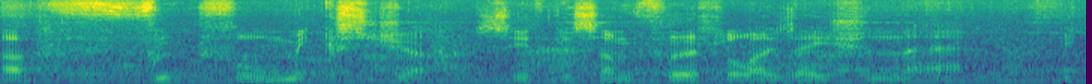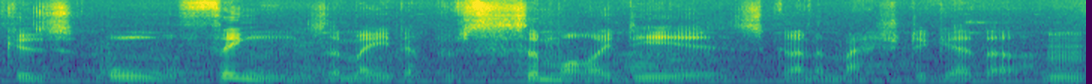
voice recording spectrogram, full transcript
a fruitful mixture. See if there's some fertilization there, because all things are made up of some ideas kind of mashed together. Mm.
